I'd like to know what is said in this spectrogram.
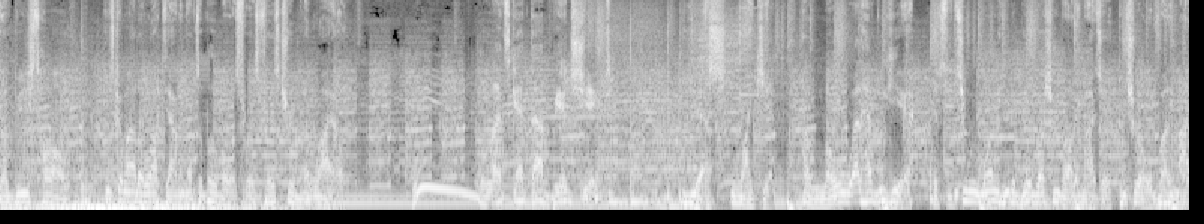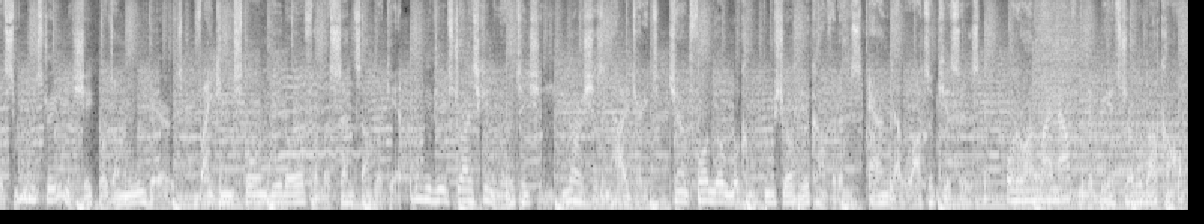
the Beast Hall. He's come out of lockdown and gone to Bobo's for his first trim in a while. Woo! Let's get that beard shaped. Yes, like it. Hello, what have we here? It's the 2-in-1 heated beard brush and volumizer. Control, volumize, smooth and straighten and shape those unruly hairs. Viking Storm Beard Oil from the Sense Applicant. Alleviates dry skin and irritation. Nourishes and hydrates. Transform your look boost your beard confidence. And get lots of kisses. Order online now from thebeardstruggle.com.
